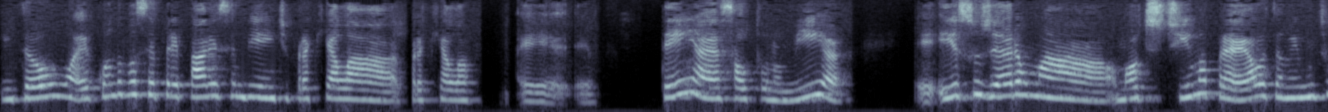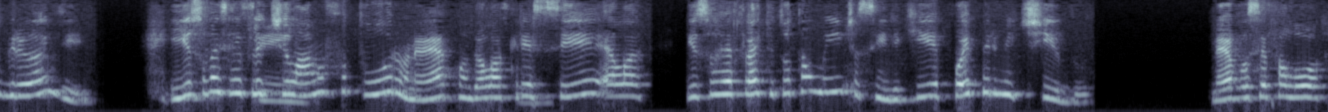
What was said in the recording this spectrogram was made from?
Então, é quando você prepara esse ambiente para que ela, para que ela é, é tenha essa autonomia, isso gera uma, uma autoestima para ela também muito grande. E isso vai se refletir Sim. lá no futuro, né? Quando ela Sim. crescer, ela isso reflete totalmente assim de que foi permitido. Né? Você falou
